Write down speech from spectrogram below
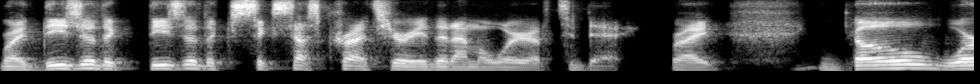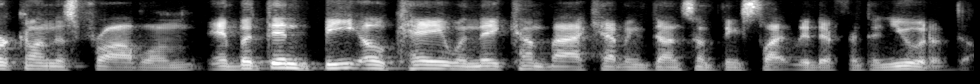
right these are the these are the success criteria that i'm aware of today right go work on this problem and but then be okay when they come back having done something slightly different than you would have done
